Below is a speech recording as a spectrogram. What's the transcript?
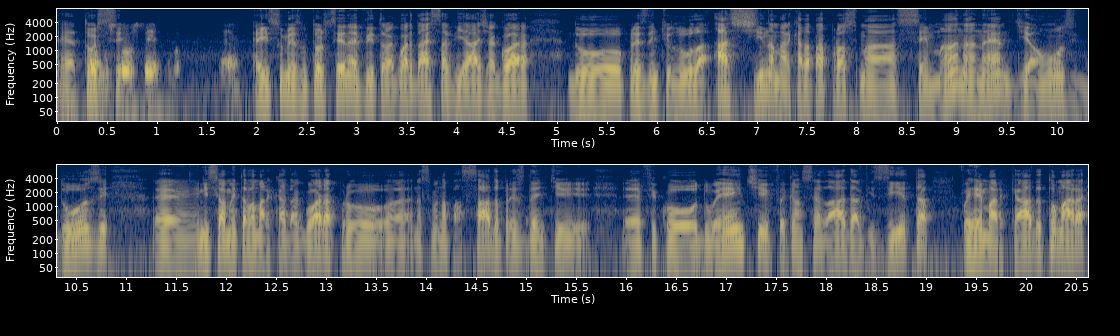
É, torcer, torcer né? é isso mesmo, torcer, né, Vitor? Aguardar essa viagem agora do presidente Lula à China, marcada para a próxima semana, né? Dia 11, 12. É, inicialmente estava marcada agora pro, uh, na semana passada, o presidente é, ficou doente, foi cancelada a visita, foi remarcada. Tomara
